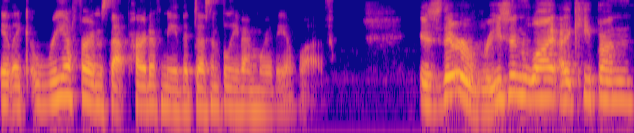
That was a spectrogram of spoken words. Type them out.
it like reaffirms that part of me that doesn't believe I'm worthy of love. Is there a reason why I keep on,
